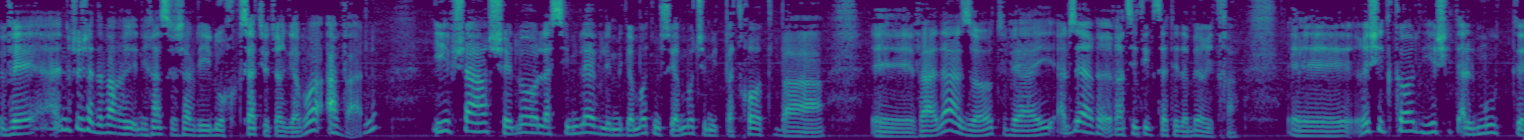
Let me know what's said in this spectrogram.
ואני חושב שהדבר נכנס עכשיו להילוך קצת יותר גבוה, אבל... אי אפשר שלא לשים לב למגמות מסוימות שמתפתחות בוועדה הזאת, ועל זה רציתי קצת לדבר איתך. אה, ראשית כל, יש התעלמות אה,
